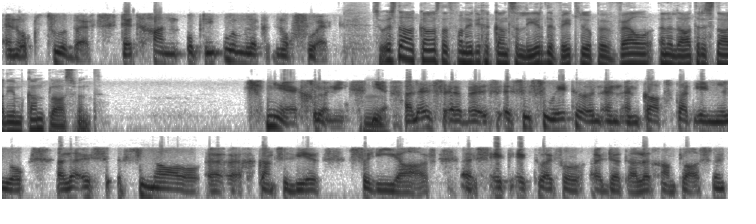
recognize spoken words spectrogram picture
in Oktober. Dit gaan op die oomblik nog voort. So is daar 'n kans dat van hierdie gekanselleerde wedlope wel in 'n latere stadium kan plaasvind. Nee, ek glo nie. Hmm. Nee, hulle is uh, is so Soweto in in in Kaapstad en New York. Hulle is finaal uh, gekanselleer vir die jaar. As ek ek twyfel uh, dat hulle gaan plaasvind.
